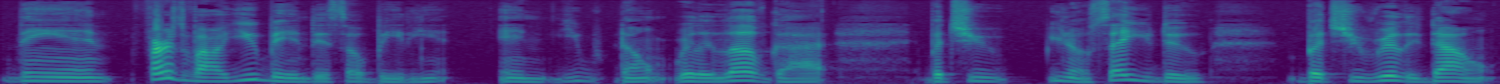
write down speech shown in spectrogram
then first of all, you've been disobedient and you don't really love God, but you, you know, say you do, but you really don't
